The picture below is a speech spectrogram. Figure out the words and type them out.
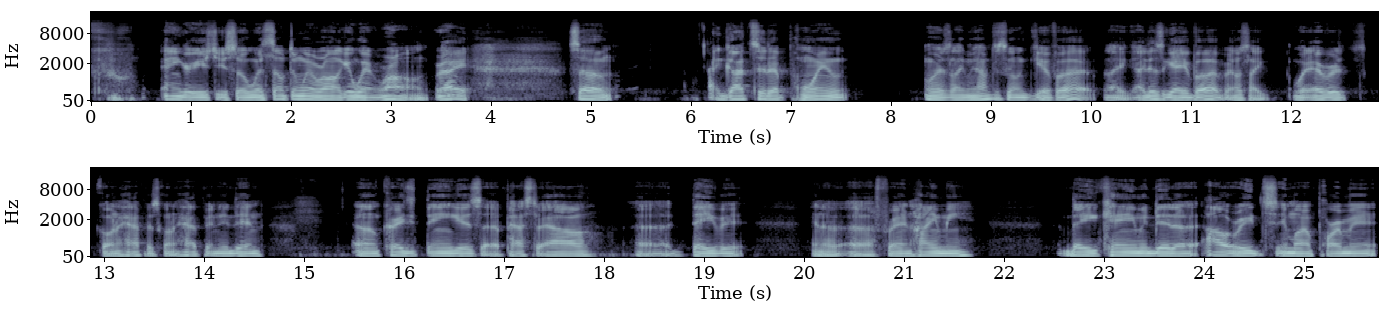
anger issues. So when something went wrong, it went wrong, right? So I got to the point where it's like, man, I'm just gonna give up. Like I just gave up. And I was like, whatever's gonna happen it's gonna happen. And then um, crazy thing is uh, Pastor Al, uh, David, and a, a friend Jaime, they came and did a outreach in my apartment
